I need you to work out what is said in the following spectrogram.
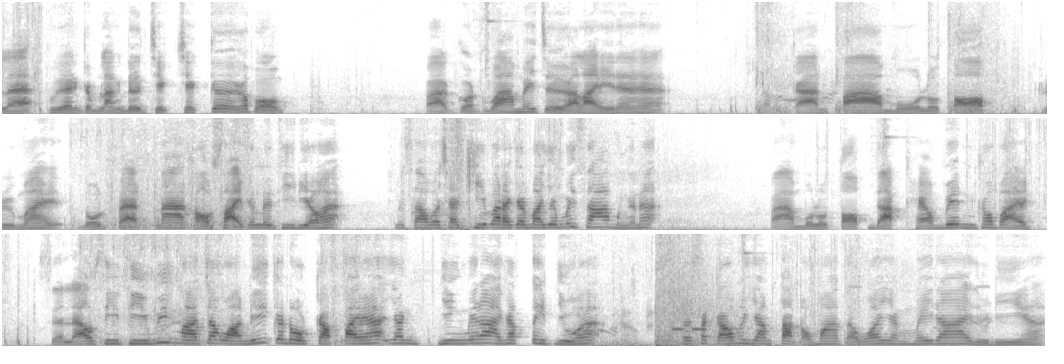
และเพื่อนกำลังเดินเช็คเช็คเกอร์ครับผม ปรากฏว่าไม่เจออะไรนะฮะทำการปาโมโลตอฟ หรือไม่โดนแฟดหน้าเขาใส่กันเลยทีเดียวฮะ ไม่ทราบว่าใช้คีบอะไรกันมายังไม่ทราบเหมือนกันฮะปาโมโลตอฟดักแฮเวนเข้าไป เสร็จแล้วซีทีวิ่งมาจังหวะนี้กระโดดกลับไปฮะ ยังยิงไม่ได้ครับติดอยู่ฮะแต่สเกลพยายามตัดออกมาแต่ว่ายังไม่ได้อยู่ดีฮะ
